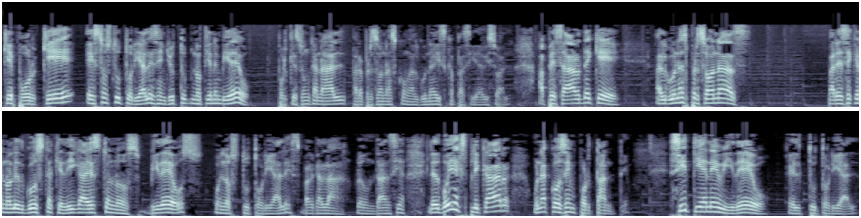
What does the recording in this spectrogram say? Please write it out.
que por qué estos tutoriales en YouTube no tienen video porque es un canal para personas con alguna discapacidad visual. A pesar de que algunas personas parece que no les gusta que diga esto en los videos o en los tutoriales, valga la redundancia, les voy a explicar una cosa importante. Si tiene video el tutorial,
